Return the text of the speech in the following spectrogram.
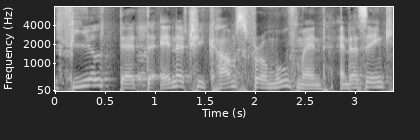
feel that the energy comes from movement. And I think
